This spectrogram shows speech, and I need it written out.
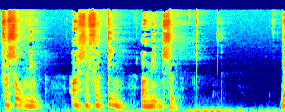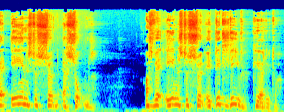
forsoning, også for din og min søn. Hver eneste søn er sonet. Også hver eneste søn i dit liv, kære lytter.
